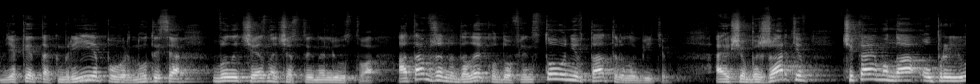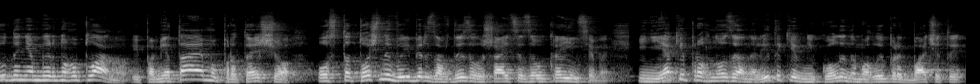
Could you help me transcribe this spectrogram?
в яке так мріє повернутися величезна частина людства. А там вже недалеко до Флінстоунів та трилобітів. А якщо без жартів, чекаємо на оприлюднення мирного плану і пам'ятаємо про те, що остаточний вибір завжди залишається за українцями, і ніякі прогнози аналітиків ніколи не могли передбачити,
